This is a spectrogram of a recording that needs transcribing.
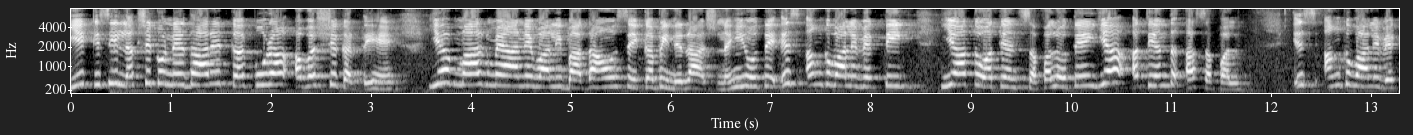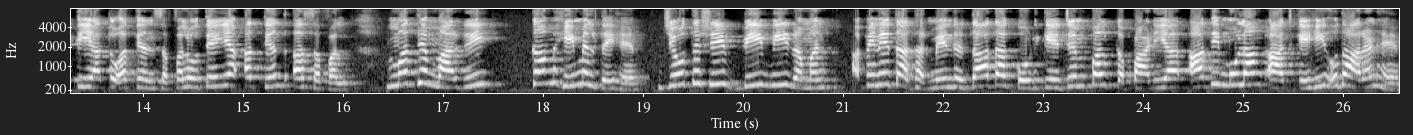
ये किसी लक्ष्य को निर्धारित कर पूरा अवश्य करते हैं। यह मार्ग में आने वाली बाधाओं से कभी निराश नहीं होते। इस अंक वाले व्यक्ति या तो अत्यंत सफल होते हैं या अत्यंत असफल। इस अंक वाले व्यक्ति या तो अत्यंत सफल होते हैं या अत्यंत असफल। मध्य मार्गी कम ही मिलते हैं। ज्योतिषी बी वी रमन, अभिनेता धर्मेंद्र, दादा कोडके डिम्पल कपाड़िया आदि मूलांक आज के ही उदाहरण हैं।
